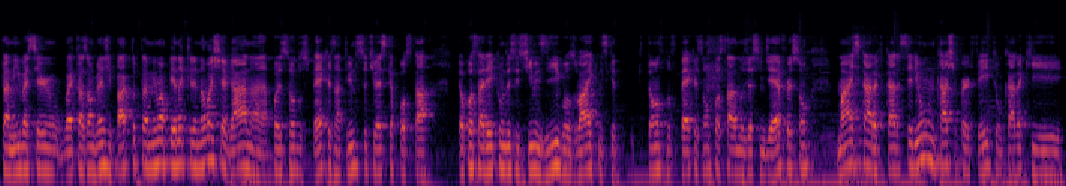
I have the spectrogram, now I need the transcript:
para mim vai ser vai causar um grande impacto. Para mim é uma pena que ele não vai chegar na posição dos Packers na 30 se eu tivesse que apostar. Eu apostaria que um desses times, Eagles, Vikings, que estão nos Packers, vão apostar no Justin Jefferson. Mas, cara, cara, seria um encaixe perfeito, um cara que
